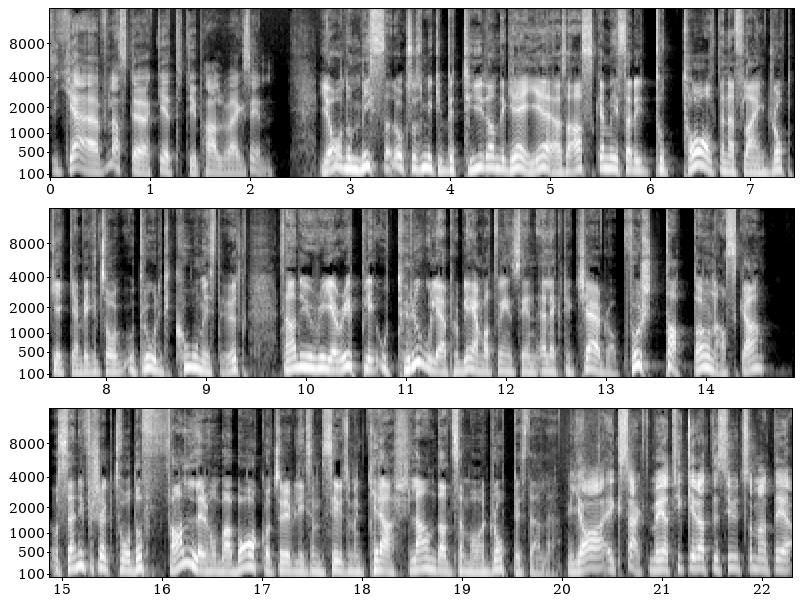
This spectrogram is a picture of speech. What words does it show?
jävla stökigt typ halvvägs in. Ja, och de missade också så mycket betydande grejer. Alltså Aska missade ju totalt den här flying dropkicken, vilket såg otroligt komiskt ut. Sen hade ju Rhea Ripley otroliga problem att få in sin electric chair drop. Först tappar hon Aska och sen i försök två, då faller hon bara bakåt så det liksom ser ut som en kraschlandad Samoan drop istället. Ja, exakt. Men jag tycker att det ser ut som att det är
